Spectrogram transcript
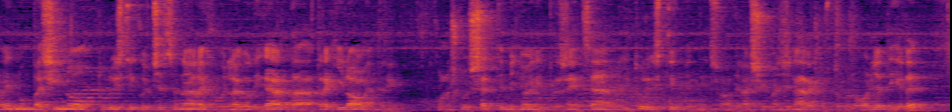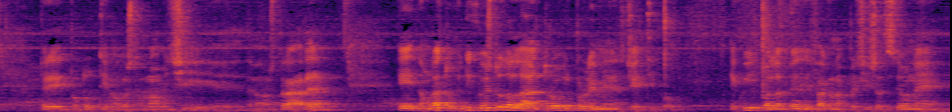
avendo un bacino turistico eccezionale come il lago di Garda a 3 km con le sue 7 milioni di presenze annue di turisti, quindi insomma, vi lascio immaginare questo cosa voglia dire per i prodotti enogastronomici eh, della nostra area. E da un lato quindi questo, dall'altro il problema energetico. E qui vale la pena di fare una precisazione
